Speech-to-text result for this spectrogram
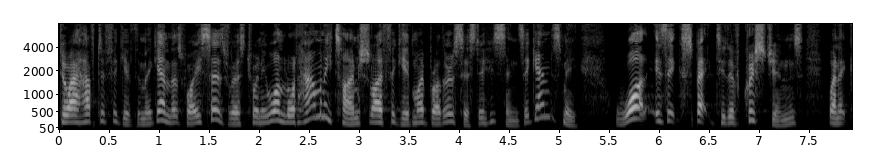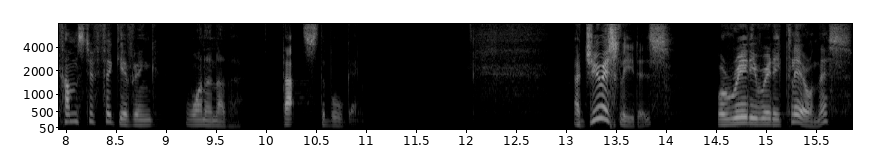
Do I have to forgive them again? That's why he says, verse 21, Lord, how many times shall I forgive my brother or sister who sins against me? What is expected of Christians when it comes to forgiving one another? That's the ball game. Now, Jewish leaders were really, really clear on this.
